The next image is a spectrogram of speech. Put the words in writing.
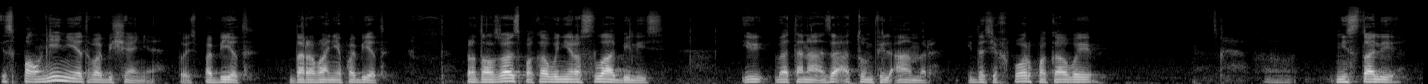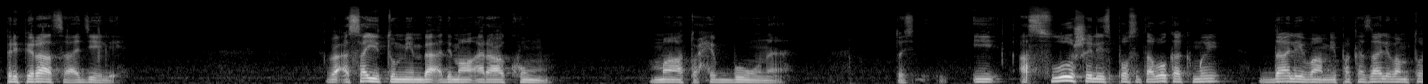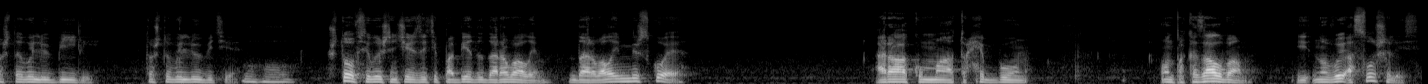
исполнение этого обещания, то есть побед, дарование побед, продолжалось, пока вы не расслабились И ватаназаатум фил амр. И до тех пор, пока вы э, не стали припираться о деле. وَأَسَيْتُم مِّن بَعْدِ مَا أَرَاكُمْ مَا تُحِبُّونَ То есть и ослушались после того, как мы дали вам и показали вам то, что вы любили, то, что вы любите. Угу. Что Всевышний через эти победы даровал им? Даровал им мирское. Аракум ма тухиббун. Он показал вам, но вы ослушались.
